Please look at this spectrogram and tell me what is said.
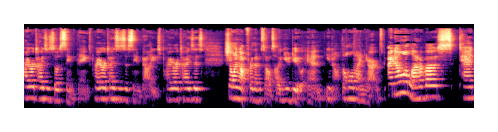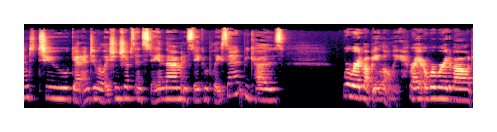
prioritizes those same things, prioritizes the same values, prioritizes showing up for themselves how you do, and you know, the whole nine yards. I know a lot of us tend to get into relationships and stay in them and stay complacent because we're worried about being lonely, right? Or we're worried about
